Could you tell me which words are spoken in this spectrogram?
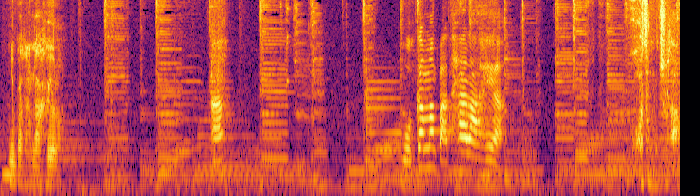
你把他拉黑了。啊？我干嘛把他拉黑啊？我怎么知道？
